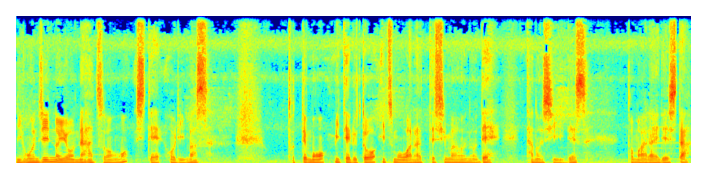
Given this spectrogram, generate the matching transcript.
日本人のような発音をしております。とっても見てるといつも笑ってしまうので楽しいです。友新井でした。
